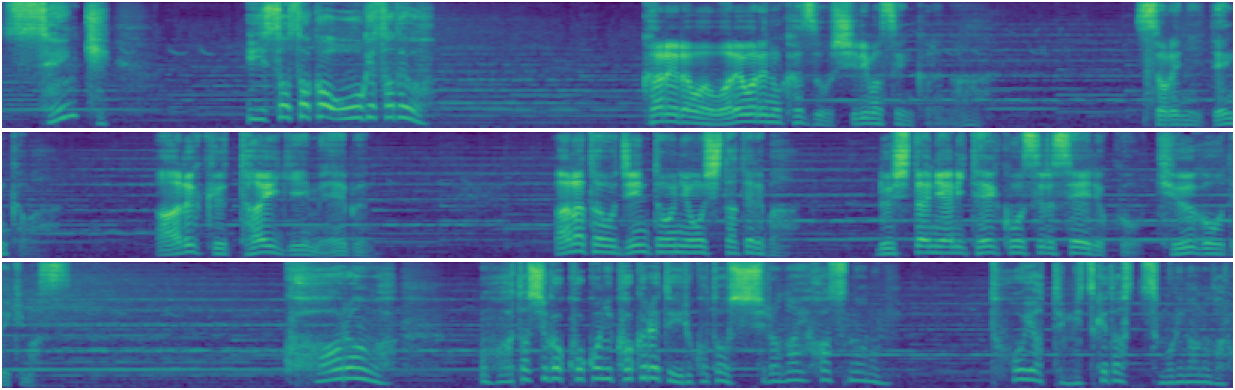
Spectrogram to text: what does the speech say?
戦機いささか大げさでは。彼らは我々の数を知りませんからな。それに殿下は歩く大義名分。あなたを陣頭に押し立てればルシタニアに抵抗する勢力を救合できます。カーランは私がここに隠れていることを知らないはずなのにどうやって見つけ出すつもりなのだろ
